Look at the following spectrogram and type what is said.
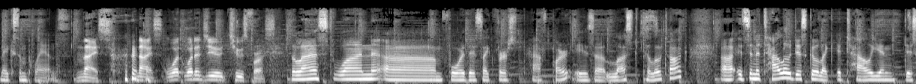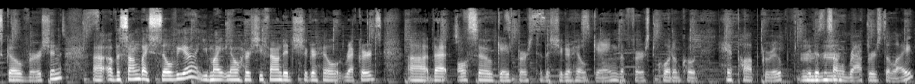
make some plans. Nice, nice. What what did you choose for us? The last one um, for this like first half part is uh, "Lustt Pillow Talk." Uh, it's an Italo disco, like Italian disco version uh, of a song by Sylvia. You might know her. She founded Sugar Hill Records, uh, that also gave birth to the Sugar Hill Gang, the first quote unquote hip hop group. They did the song "Rapper's Delight."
